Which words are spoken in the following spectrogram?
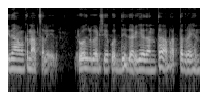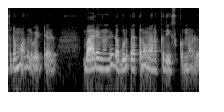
ఇది ఆమెకు నచ్చలేదు. రోజులు గడిచే కొద్దీ జరిగేదంతా భర్త గ్రహించడం మొదలుపెట్టాడు. భార్య నుండి డబ్బులు పెత్తనం వెనక్కి తీసుకున్నాడు.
